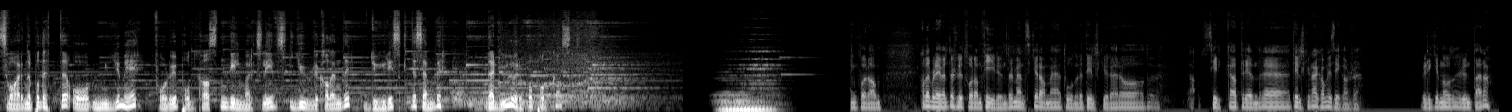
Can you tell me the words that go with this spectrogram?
Svarene på dette og mye mer får du i podkasten Villmarkslivs julekalender Dyrisk desember, der du hører på podkast. Ja, Det ble vel til slutt foran 400 mennesker da, med 200 tilskuere og ja, ca. 300 tilskuere, kan vi si kanskje. Blir det ikke noe rundt der, da?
